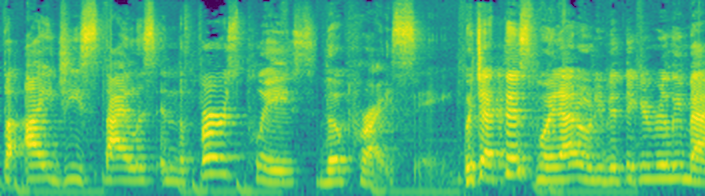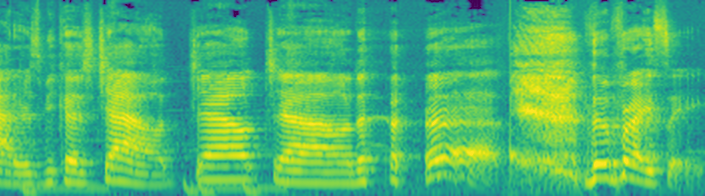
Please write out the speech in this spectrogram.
the IG stylist in the first place, the pricing. Which at this point, I don't even think it really matters because child, child, child, the pricing.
